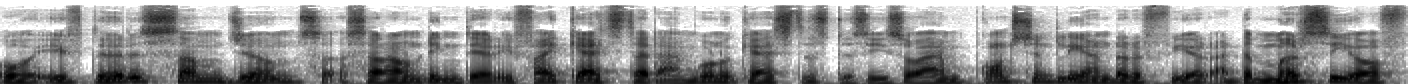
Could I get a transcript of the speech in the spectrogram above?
oh if there is some germ surrounding there if i catch that i'm going to catch this disease so i'm constantly under a fear at the mercy of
